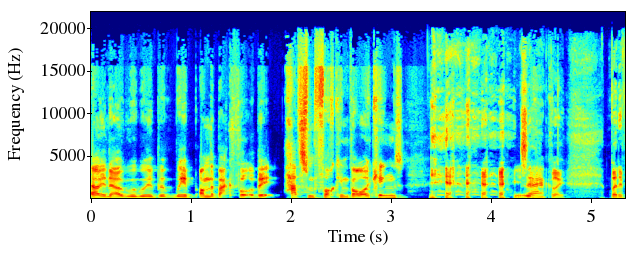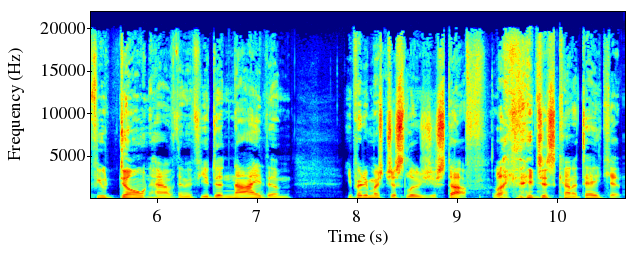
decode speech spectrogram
Oh, you know, we, we, we're on the back foot a bit. Have some fucking Vikings. exactly. But if you don't have them, if you deny them, you pretty much just lose your stuff. Like they just kind of take it.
